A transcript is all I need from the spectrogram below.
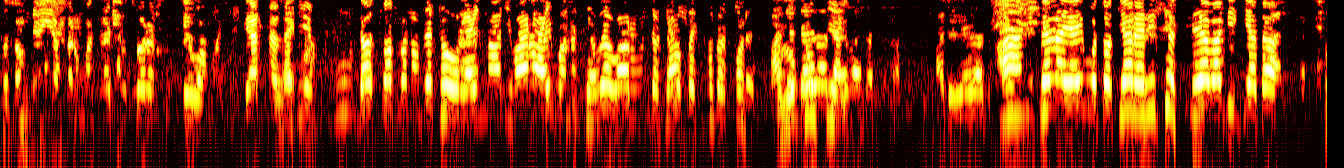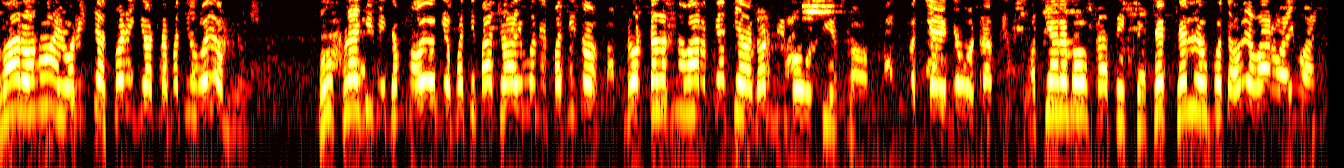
તો તમને અહીંયા કર્મચારીઓ દ્વારા શું કહેવા માંગે? ક્યારના લાગે હું દસ વાગ્યાનો બેઠો લાઈનમાં હજી વારો આવ્યો નથી. હવે વારો અંદર જાવ પછી ખબર પડે. આજે ક્યાં? હા અને પેલા આવ્યો તો ત્યારે રિસેસ બે વાગી ગયા હતા. વારો ન આવ્યો રિસેસ પડી ગયો એટલે પછી વયો ગયો. ભૂખ લાગી હતી જમવા આવ્યો કે પછી પાછો આવ્યો ને પછી તો દોઢ કલાકનો વારો ક્યાંથી આવે? ગળદી બહુ હતી. અત્યારે કેવો ટ્રાફિક અત્યારે બહુ ટ્રાફિક છે. ઠેક છેલ્લે ઊભો તો હવે વારો આવ્યો આજે.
